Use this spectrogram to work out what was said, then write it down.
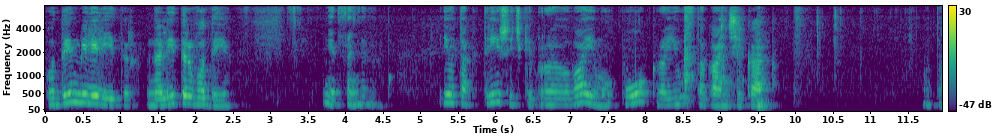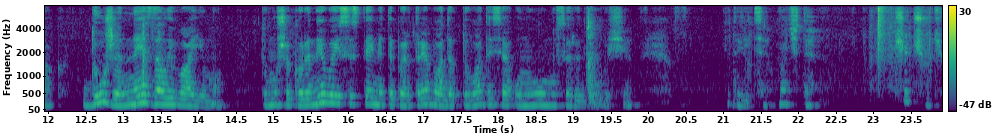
1 мл на літр води. Ні, це не треба. І отак трішечки проливаємо по краю стаканчика. Отак. Дуже не заливаємо, тому що кореневої системі тепер треба адаптуватися у новому середовищі. Дивіться, бачите, чуть-чуть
